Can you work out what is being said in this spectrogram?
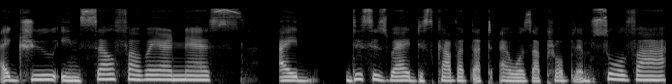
I grew in self-awareness. I this is where i discovered that i was a problem solver.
